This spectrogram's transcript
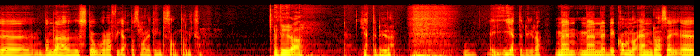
eh, de där stora feta som var lite intressanta liksom. Dyra? Jättedyra. Jättedyra. Men, men det kommer nog ändra sig.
